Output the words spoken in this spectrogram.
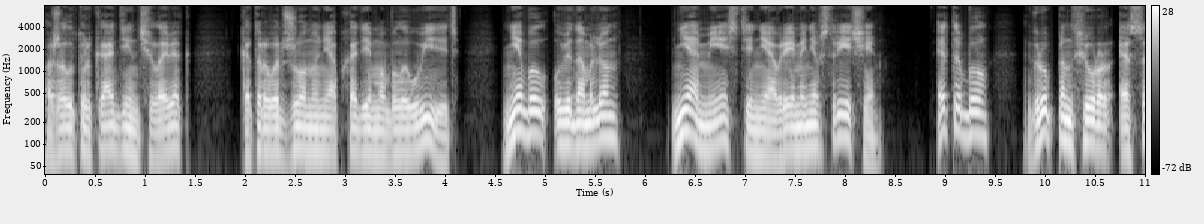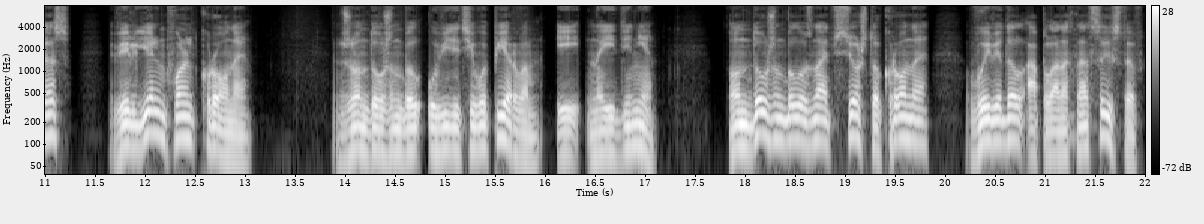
Пожалуй, только один человек, которого Джону необходимо было увидеть, не был уведомлен ни о месте, ни о времени встречи. Это был группенфюрер СС Вильгельм фон Кроне. Джон должен был увидеть его первым и наедине. Он должен был узнать все, что Кроне выведал о планах нацистов,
